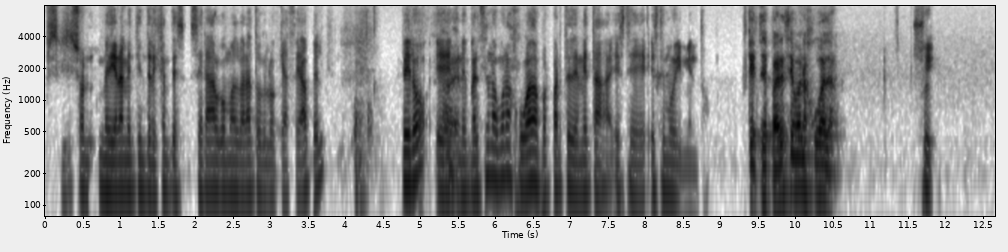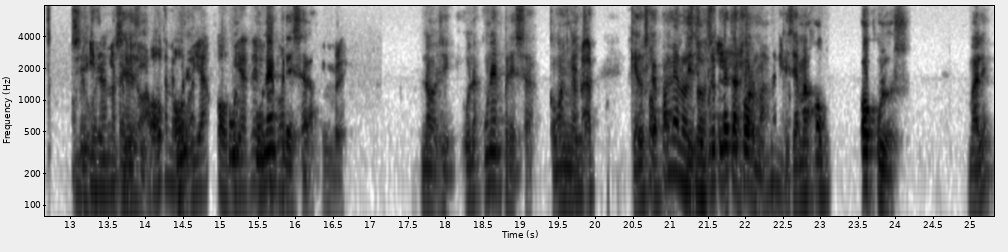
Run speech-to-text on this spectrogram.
si son medianamente inteligentes, será algo más barato que lo que hace Apple. Pero eh, me parece una buena jugada por parte de Meta este, este movimiento. ¿Qué te parece buena jugada? Sí. Hombre, Sí, una no es sé, decir, o- una- obvia, obvia Un- del una grupo. empresa, Hombre, no, sí, una, una empresa como es Meta, que no es capaz de su dos. propia plataforma, que se llama O- Oculus, ¿vale?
